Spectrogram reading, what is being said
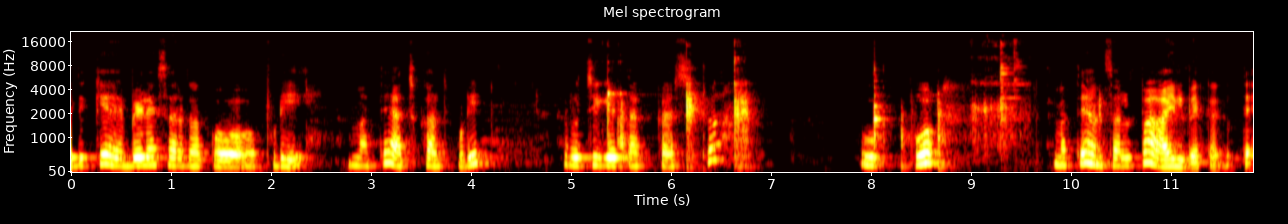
ಇದಕ್ಕೆ ಬೇಳೆ ಸರ್ಗಕ್ಕೋ ಪುಡಿ ಮತ್ತು ಅಚ್ಕಾರದ ಪುಡಿ, ರುಚಿಗೆ ತಕ್ಕಷ್ಟು ಉಪ್ಪು ಮತ್ತು ಒಂದು ಸ್ವಲ್ಪ ಆಯಿಲ್ ಬೇಕಾಗುತ್ತೆ.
